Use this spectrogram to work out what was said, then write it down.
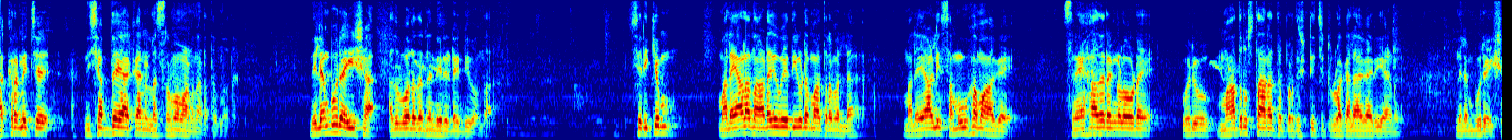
ആക്രമിച്ച് നിശബ്ദയാക്കാനുള്ള ശ്രമമാണ് നടത്തുന്നത്. നിലമ്പൂർ ഐഷ അതുപോലെ തന്നെ നേരിടേണ്ടി വന്ന ശരിക്കും മലയാള നാടകവേദിയുടെ മാത്രമല്ല മലയാളി സമൂഹമാകെ സ്നേഹാദരങ്ങളോടെ ഒരു മാതൃസ്ഥാനത്ത് പ്രതിഷ്ഠിച്ചിട്ടുള്ള കലാകാരിയാണ് നിലമ്പൂർ ഐഷ.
